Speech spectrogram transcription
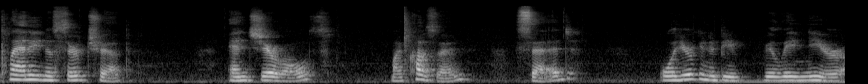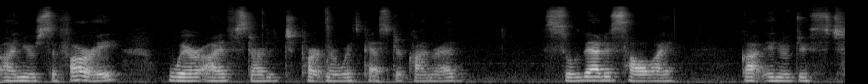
planning a third trip. And Gerald, my cousin, said, Well, you're going to be really near on your safari, where I've started to partner with Pastor Conrad. So that is how I got introduced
